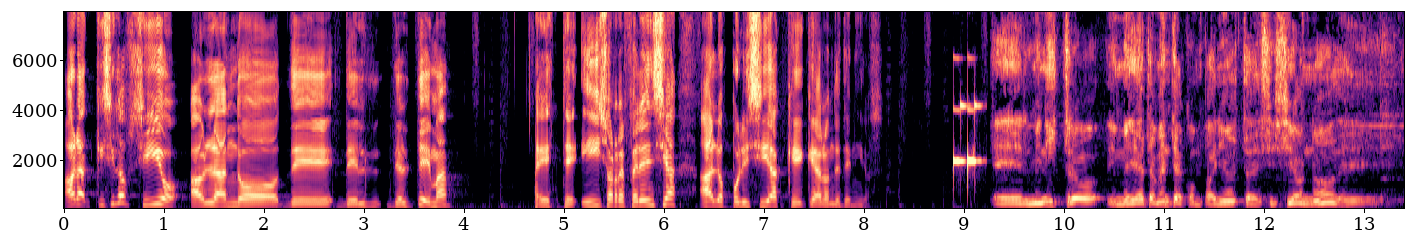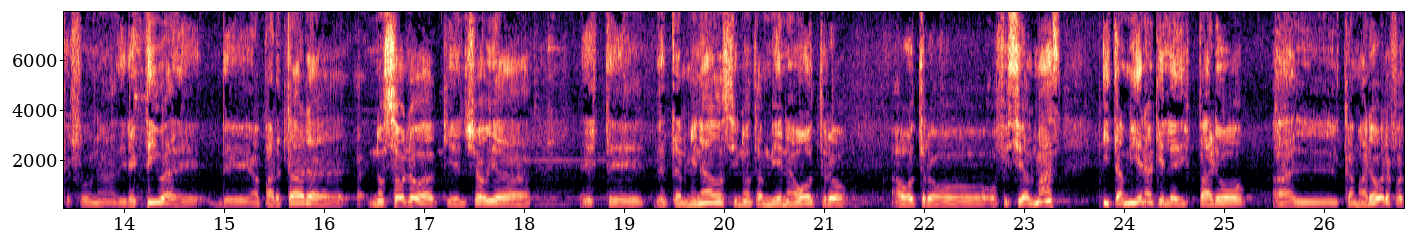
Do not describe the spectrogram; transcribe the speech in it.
Ahora, Kisilov siguió hablando de, del, del, tema este, y hizo referencia a los policías que quedaron detenidos. El ministro inmediatamente acompañó esta decisión, ¿no? De, que fue una directiva de, de apartar a, no solo a quien yo había este, determinado, sino también a otro, a otro oficial más y también a quien le disparó al camarógrafo.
